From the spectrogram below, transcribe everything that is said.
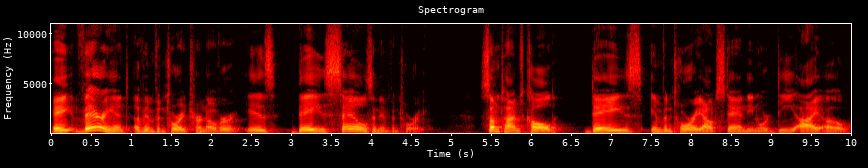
A variant of inventory turnover is days sales in inventory, sometimes called days inventory outstanding or DIO.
